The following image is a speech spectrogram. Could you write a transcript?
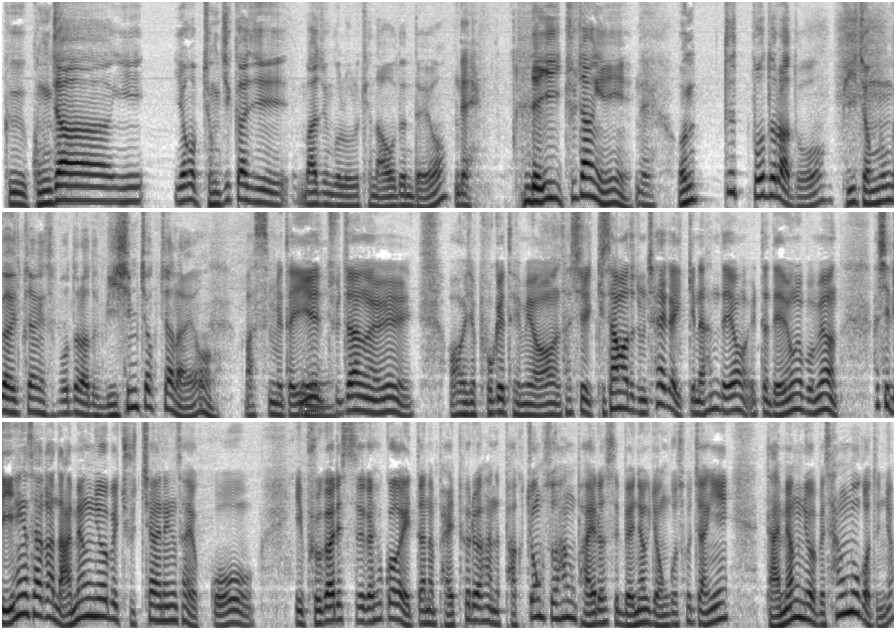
그 공장이 영업 정지까지 맞은 걸로 이렇게 나오던데요. 네. 근데 이 주장이 네. 언뜻 보더라도 비전문가 입장에서 보더라도 미심쩍잖아요. 맞습니다. 이게 예. 주장을 어 이제 보게 되면 사실 기사마다 좀 차이가 있기는 한데요. 일단 내용을 보면 사실 이 행사가 남양유업이 주최한 행사였고 이 불가리스가 효과가 있다는 발표를 하는 박종수 항바이러스 면역 연구소장이 남양유업의 상무거든요.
